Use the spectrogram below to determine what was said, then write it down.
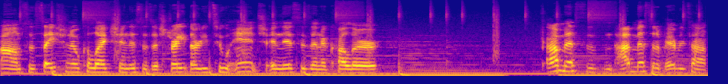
um, Sensationnel collection. This is a straight 32 inch and this is in a color. I mess this i mess it up every time.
